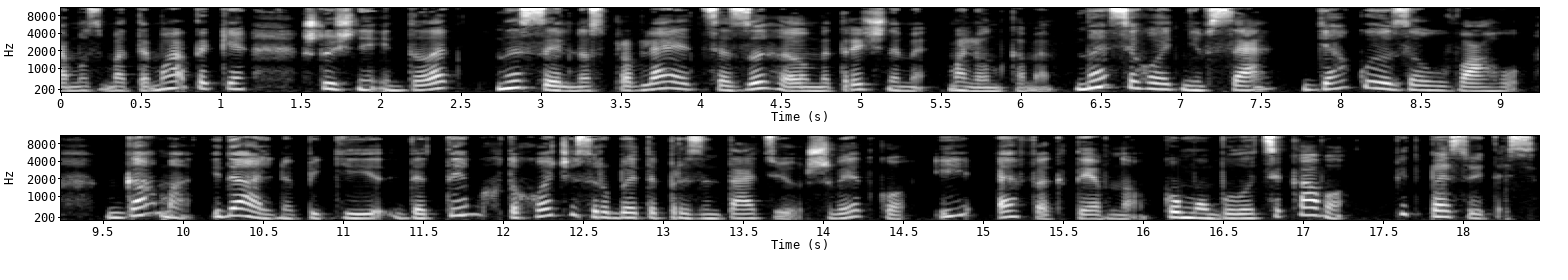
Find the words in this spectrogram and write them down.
тему з математики, штучний інтелект не сильно справляється з геометричними малюнками. На сьогодні все. Дякую за увагу. Гама ідеально підійде тим, хто хоче зробити презентацію швидко і ефективно. Кому було цікаво, підписуйтесь.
